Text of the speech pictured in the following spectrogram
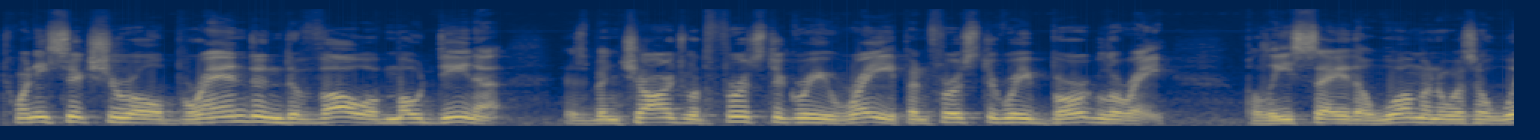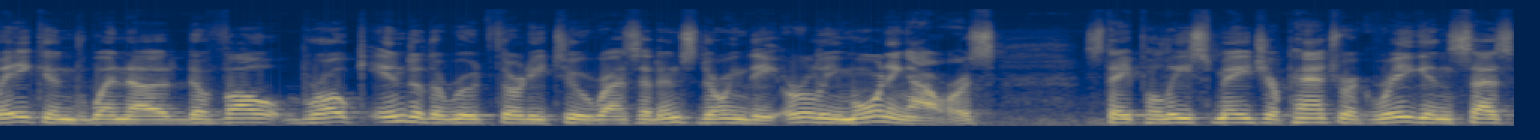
26 year old Brandon DeVoe of Modena has been charged with first degree rape and first degree burglary. Police say the woman was awakened when uh, DeVoe broke into the Route 32 residence during the early morning hours. State Police Major Patrick Regan says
